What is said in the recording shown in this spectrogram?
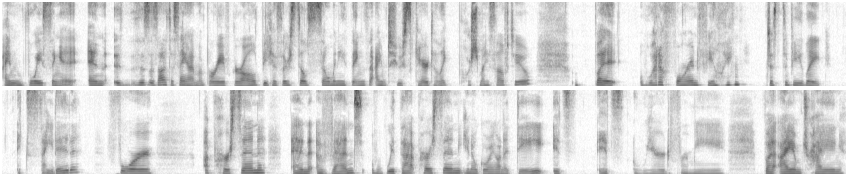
I'm voicing it. And this is not to say I'm a brave girl because there's still so many things that I'm too scared to like push myself to. But what a foreign feeling just to be like excited for a person an event with that person, you know, going on a date, it's it's weird for me. But I am trying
